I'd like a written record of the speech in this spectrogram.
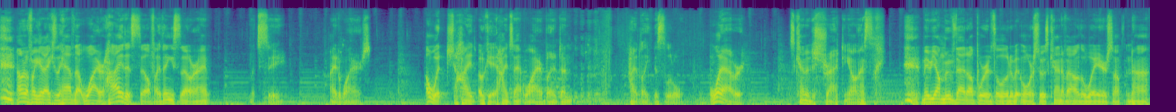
I don't know if I could actually have that wire hide itself. I think so, right? Let's see. Hide wires. Oh, it hide. Okay, it hides that wire, but it doesn't hide like this little. Whatever. It's kind of distracting, honestly. Maybe I'll move that upwards a little bit more so it's kind of out of the way or something, huh?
